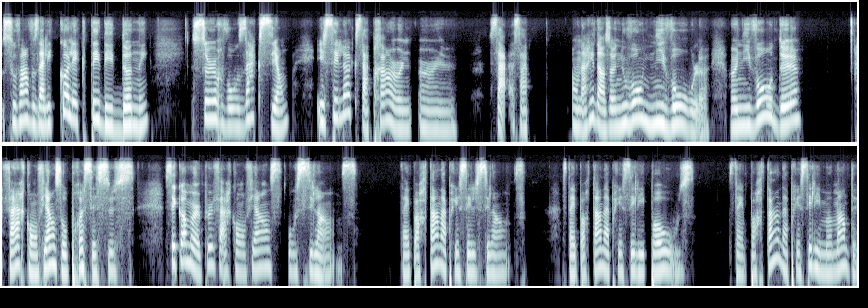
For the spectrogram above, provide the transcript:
souvent, vous allez collecter des données sur vos actions et c'est là que ça prend un, ça, on arrive dans un nouveau niveau, un niveau de faire confiance au processus. C'est comme un peu faire confiance au silence. C'est important d'apprécier le silence. C'est important d'apprécier les pauses c'est important d'apprécier les moments de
